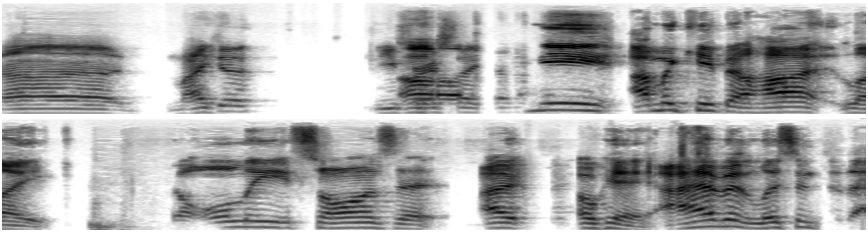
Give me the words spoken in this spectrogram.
uh, Micah, you Uh, first. like, I mean, I'm gonna keep it hot. Like the only songs that I okay, I haven't listened to the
